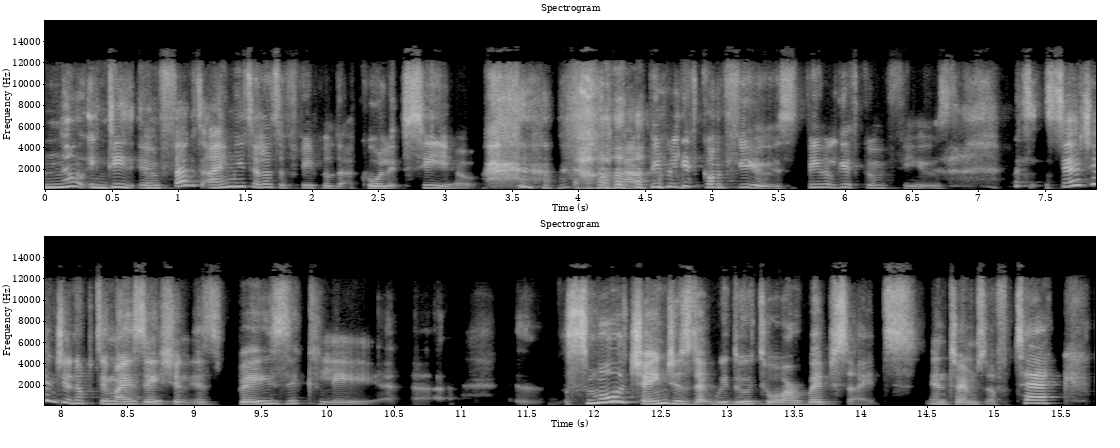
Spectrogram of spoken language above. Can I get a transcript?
No, indeed. In fact, I meet a lot of people that call it SEO. uh, people get confused. People get confused. But search engine optimization is basically uh, small changes that we do to our websites in terms of tech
